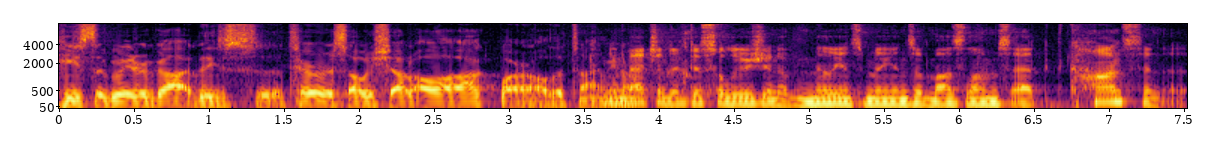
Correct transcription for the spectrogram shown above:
he's the greater God. These uh, terrorists always shout Allah Akbar all the time. You, you imagine the disillusion of millions and millions of Muslims at constant uh,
